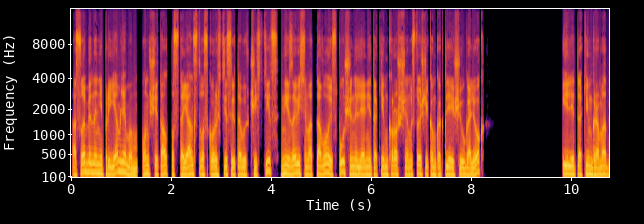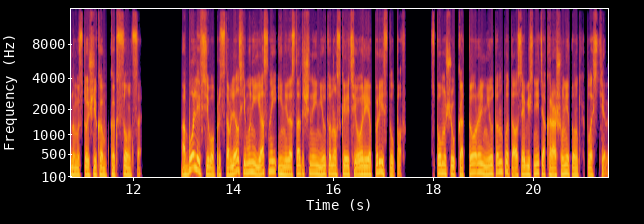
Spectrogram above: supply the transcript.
Особенно неприемлемым он считал постоянство скорости световых частиц, независимо от того, испущены ли они таким крошечным источником, как тлеющий уголек, или таким громадным источником, как Солнце. А более всего представлялась ему неясной и недостаточной ньютоновская теория приступов, с помощью которой Ньютон пытался объяснить окрашивание тонких пластин.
